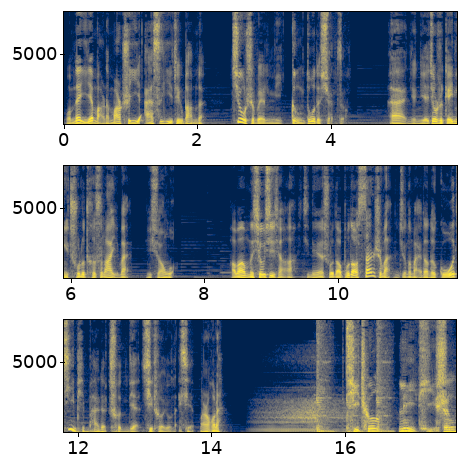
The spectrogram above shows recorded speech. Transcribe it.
我们的野马的 March E SE 这个版本就是为了你更多的选择，哎，也也就是给你除了特斯拉以外，你选我，好吧？我们休息一下啊，今天也说到不到三十万你就能买到的国际品牌的纯电汽车有哪些？马上回来。汽车立体声，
